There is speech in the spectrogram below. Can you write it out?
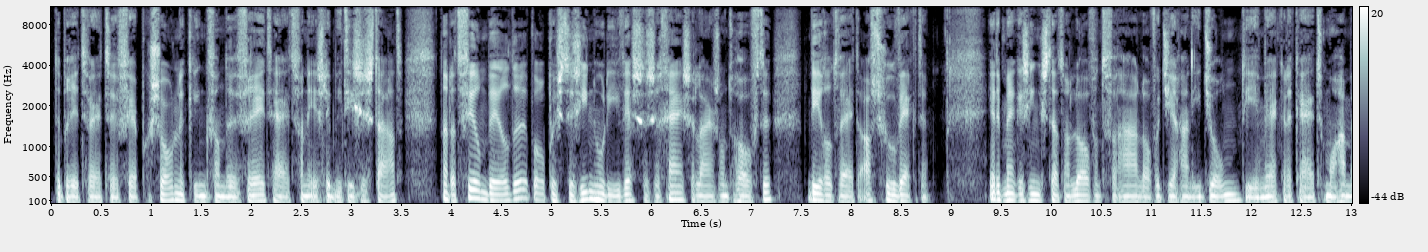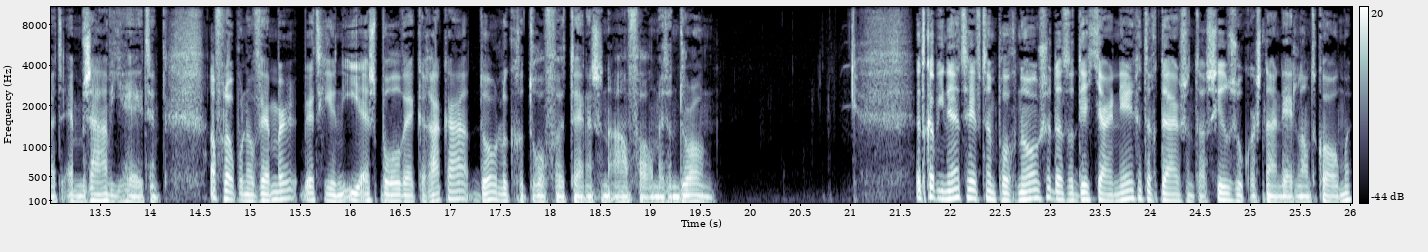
De Brit werd de verpersoonlijking van de vreedheid van de islamitische staat... nadat filmbeelden waarop is te zien hoe die westerse gijzelaars onthoofden... wereldwijd afschuw wekten. In het magazine staat een lovend verhaal over Jihadi John... die in werkelijkheid Mohammed Mzawi heette. Afgelopen november werd hij in IS-bolwerk Raqqa dodelijk getroffen... tijdens een aanval met een drone. Het kabinet heeft een prognose dat er dit jaar 90.000 asielzoekers naar Nederland komen,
